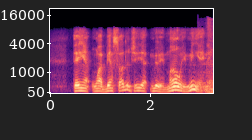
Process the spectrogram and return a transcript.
Tenha um abençoado dia, meu irmão e minha irmã.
